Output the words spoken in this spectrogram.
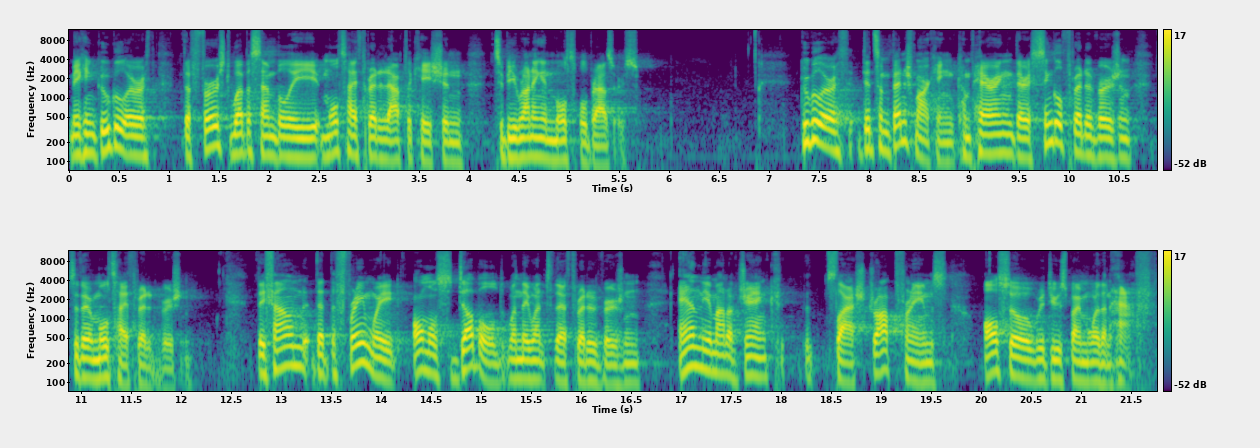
making Google Earth the first WebAssembly multi-threaded application to be running in multiple browsers. Google Earth did some benchmarking comparing their single-threaded version to their multi-threaded version they found that the frame rate almost doubled when they went to their threaded version, and the amount of jank slash drop frames also reduced by more than half.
